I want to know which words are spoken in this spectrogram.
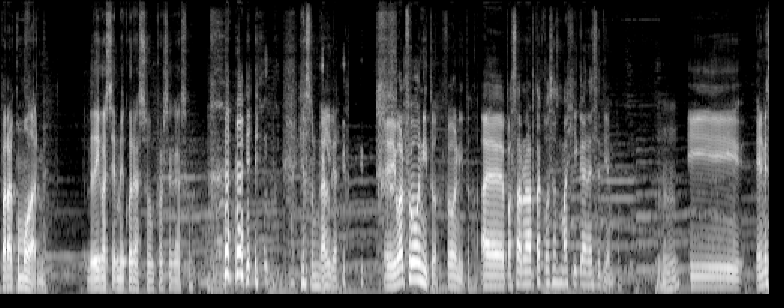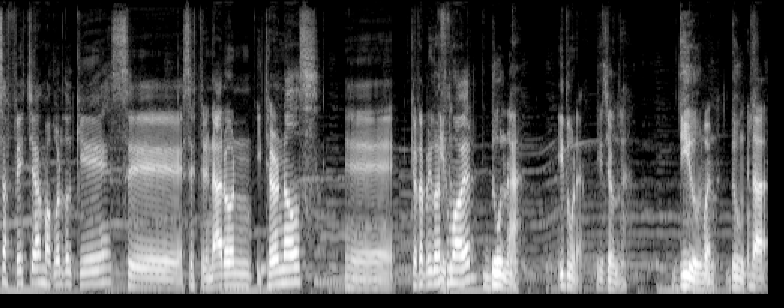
para acomodarme. Le digo así mi corazón, por si acaso. y a sus nalgas. Eh, igual fue bonito, fue bonito. Eh, pasaron hartas cosas mágicas en ese tiempo. Y en esas fechas me acuerdo que se, se estrenaron Eternals. eh, ¿Qué otra película Y fuimos a ver? Duna. Y Duna. Duna. Dune. Bueno, Dune. La,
